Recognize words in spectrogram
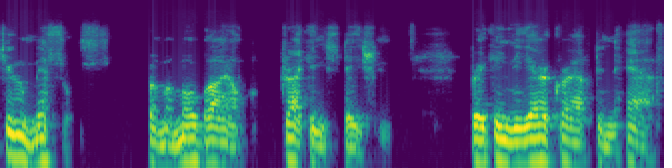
two missiles from a mobile tracking station, breaking the aircraft in half.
